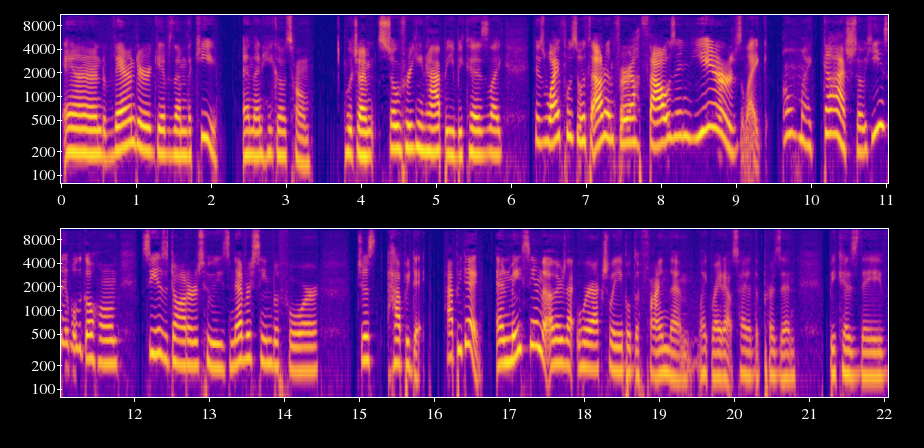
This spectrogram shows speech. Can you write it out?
And Vander gives them the key and then he goes home, which I'm so freaking happy because like his wife was without him for a thousand years. Like, oh my gosh. So he's able to go home, see his daughters who he's never seen before. Just happy day happy day. And Macy and the others were actually able to find them like right outside of the prison because they've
